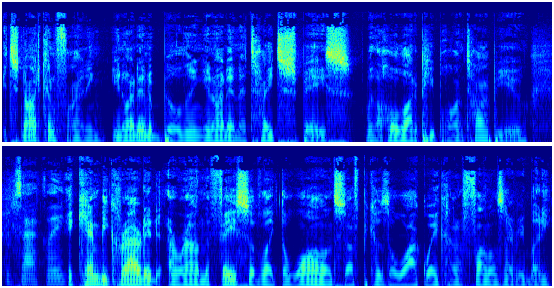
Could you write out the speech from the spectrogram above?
it's not confining. You're not in a building, you're not in a tight space with a whole lot of people on top of you. exactly. It can be crowded around the face of like the wall and stuff because the walkway kind of funnels everybody.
